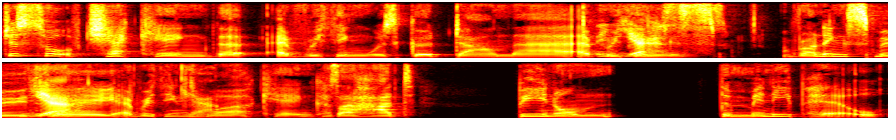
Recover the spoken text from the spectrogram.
just sort of checking that everything was good down there, everything's Yes. running smoothly, everything's Yeah. working. Because I had been on the mini pill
